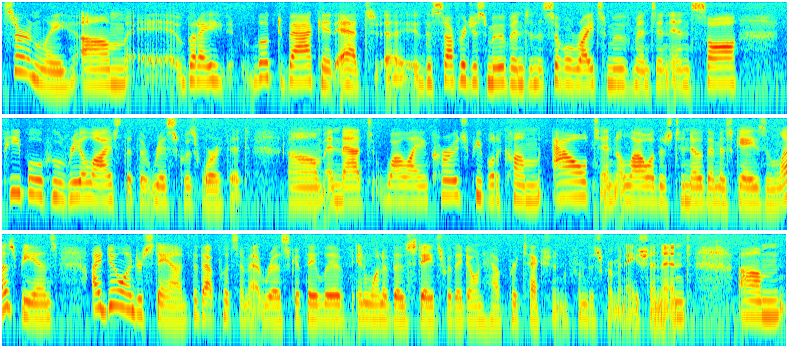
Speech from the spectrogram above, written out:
Certainly, um, but I looked back at at uh, the suffragist movement and the civil rights movement, and, and saw people who realized that the risk was worth it. Um, and that while I encourage people to come out and allow others to know them as gays and lesbians, I do understand that that puts them at risk if they live in one of those states where they don't have protection from discrimination. And um,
